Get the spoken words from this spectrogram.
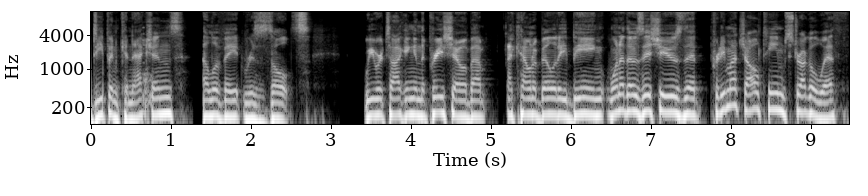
Deepen Connections, Elevate Results. We were talking in the pre show about accountability being one of those issues that pretty much all teams struggle with.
